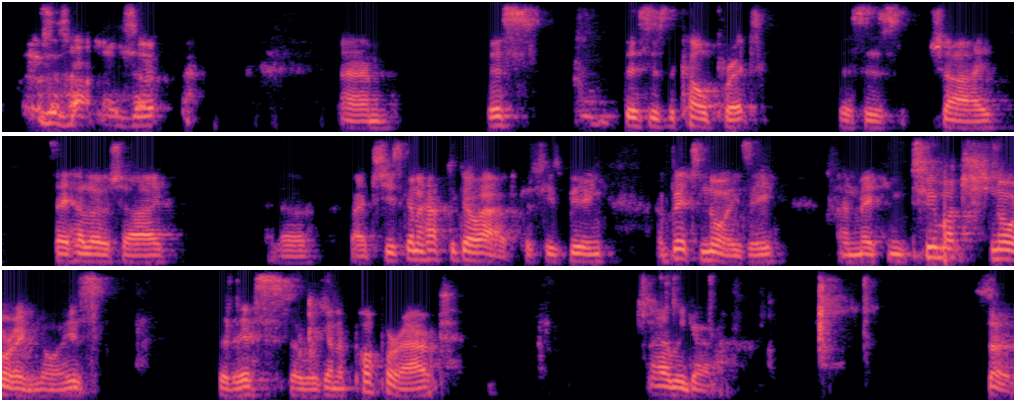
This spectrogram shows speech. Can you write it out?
this is happening. So um, this this is the culprit. This is Shy. Say hello, Shy. Hello. Right, she's going to have to go out because she's being a bit noisy and making too much snoring noise for this. So we're going to pop her out. There we go. So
